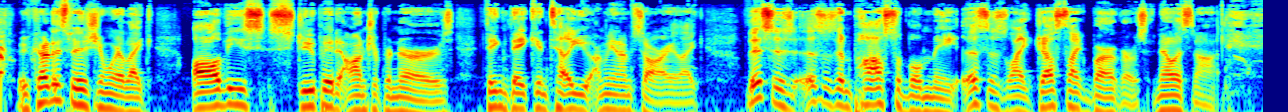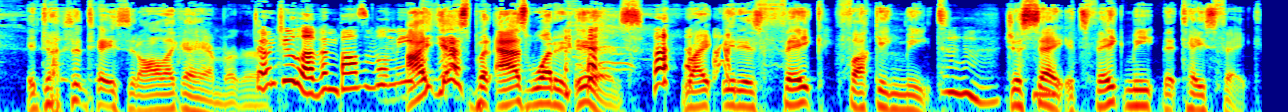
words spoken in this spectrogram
we've come to this position where like all these stupid entrepreneurs think they can tell you. I mean, I'm sorry, like this is this is impossible meat. This is like just like burgers. No, it's not. It doesn't taste at all like a hamburger. Don't you love Impossible Meat? I yes, but as what it is, right? It is fake fucking meat. Mm-hmm. Just say it's fake meat that tastes fake.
